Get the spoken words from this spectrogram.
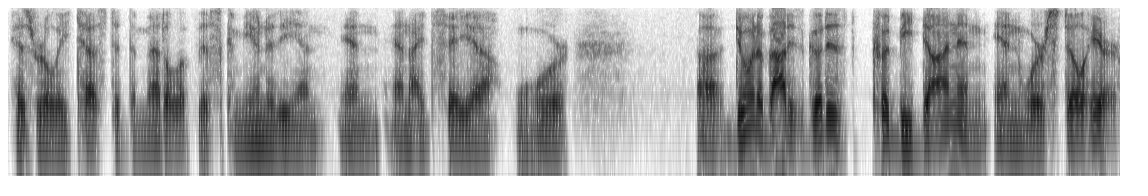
has really tested the mettle of this community, and and and I'd say we're doing about as good as could be done, and and we're still here.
